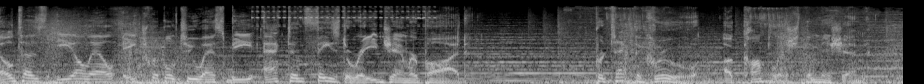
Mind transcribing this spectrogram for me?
Elta's ELL 8222SB active phased array jammer pod. Protect the crew, accomplish the mission.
